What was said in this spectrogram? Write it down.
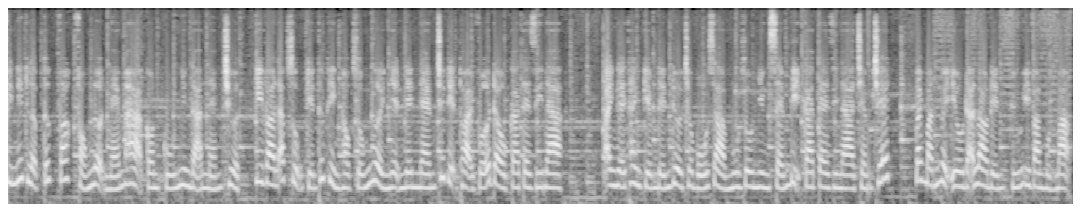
Phoenix lập tức vác phóng lợn ném hạ con cú nhưng đã ném trượt. Ivan áp dụng kiến thức hình học giống người nhận nên ném chiếc điện thoại vỡ đầu Katerina. Anh lấy thanh kiếm đến đưa cho bố già Muzo nhưng xém bị Katerina chém chết. May mắn người yêu đã lao đến cứu Ivan một mạng.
